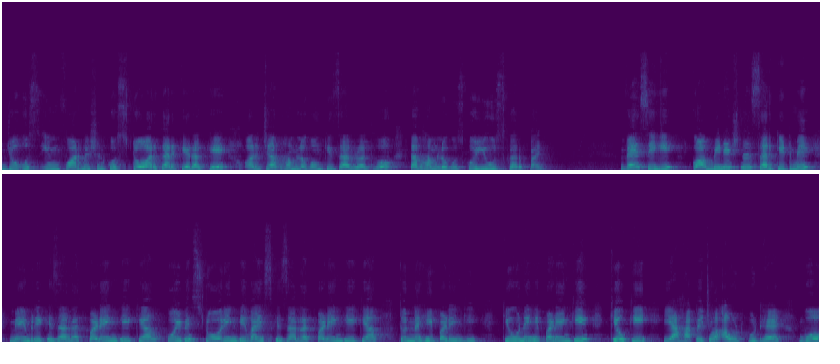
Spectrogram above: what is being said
जो उस इंफॉर्मेशन को स्टोर करके रखे और जब हम लोगों की ज़रूरत हो, तब हम लोग उसको यूज़ कर पाए। वैसे ही कॉम्बिनेशनल सर्किट में मेमोरी की ज़रूरत पड़ेगी क्या? कोई भी स्टोरिंग डिवाइस की ज़रूरत पड़ेगी क्या? तो नहीं पड़ेगी। क्यों नहीं पड़ेगी क्योंकि यहाँ पे जो आउटपुट है, वो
